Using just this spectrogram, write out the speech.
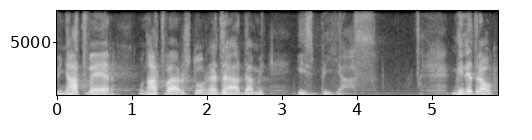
viņa atvēra un atvērus to redzēdami izbijās. Mīļie draugi,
